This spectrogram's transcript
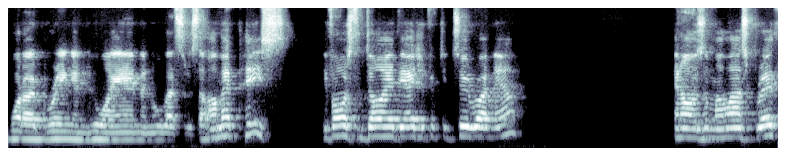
what I bring and who I am and all that sort of stuff. I'm at peace. If I was to die at the age of 52 right now, and I was at my last breath,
